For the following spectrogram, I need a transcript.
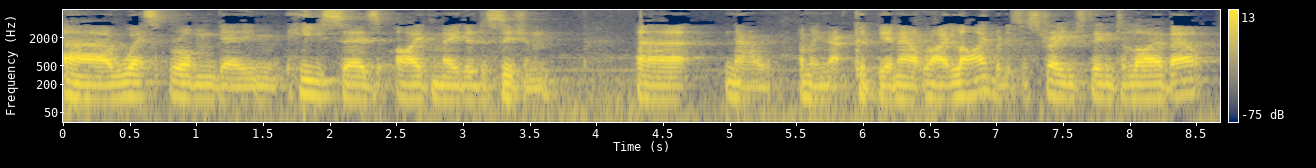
uh, West Brom game, he says, "I've made a decision." Uh, now, I mean that could be an outright lie, but it's a strange thing to lie about.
